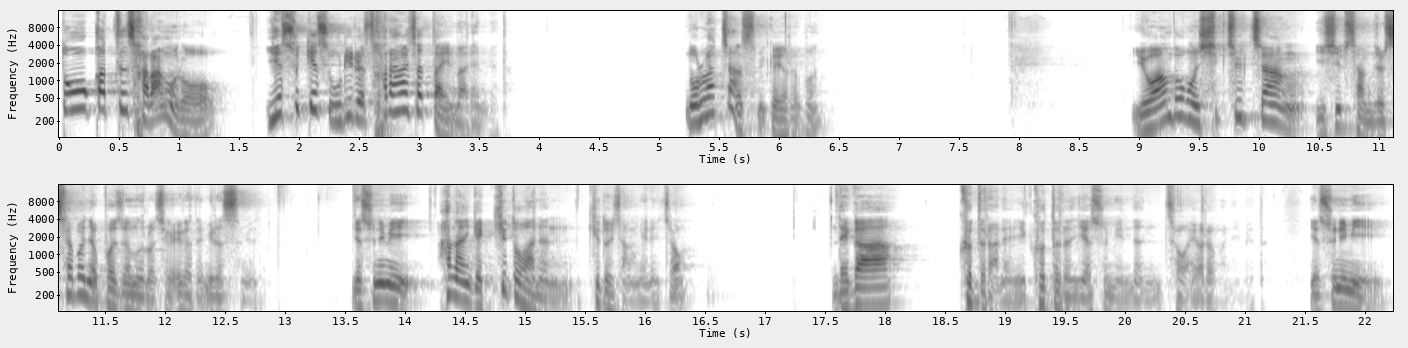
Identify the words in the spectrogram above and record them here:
똑같은 사랑으로 예수께서 우리를 사랑하셨다 이 말입니다. 놀랍지 않습니까, 여러분? 요한복음 17장 23절 세 번역 버전으로 제가 읽어드리면 이렇습니다. 예수님이 하나님께 기도하는 기도 장면이죠. 내가 그들 안에, 그들은 예수 믿는 저와 여러분입니다. 예수님이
